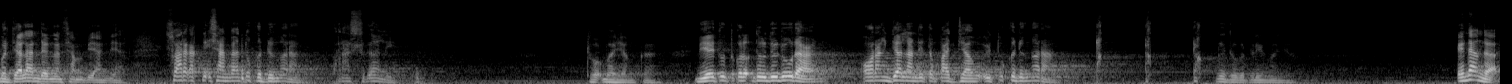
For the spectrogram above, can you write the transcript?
berjalan dengan sampian dia. Suara kaki sampean itu kedengaran. Keras sekali. Coba bayangkan. Dia itu kalau tiduran, orang jalan di tempat jauh itu kedengaran gitu ke telinganya. Enak nggak?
